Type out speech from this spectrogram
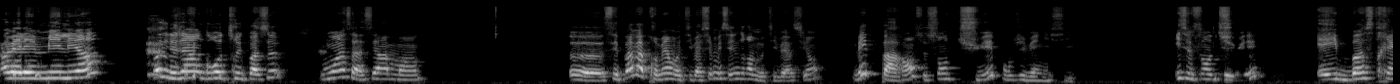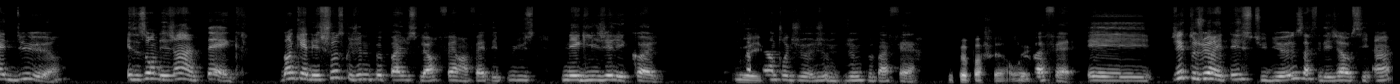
ah, mais les millions, c'est déjà un gros truc parce que moi, sincèrement, euh, c'est pas ma première motivation, mais c'est une grande motivation. Mes parents se sont tués pour que je vienne ici. Ils se sont tués et ils bossent très dur. Et ce sont des gens intègres. Donc, il y a des choses que je ne peux pas juste leur faire, en fait, et puis juste négliger l'école. C'est un truc que je, je, ne peux pas faire. Je ne peux pas faire, oui. Je ne peux pas faire. Et j'ai toujours été studieuse, ça c'est déjà aussi un,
